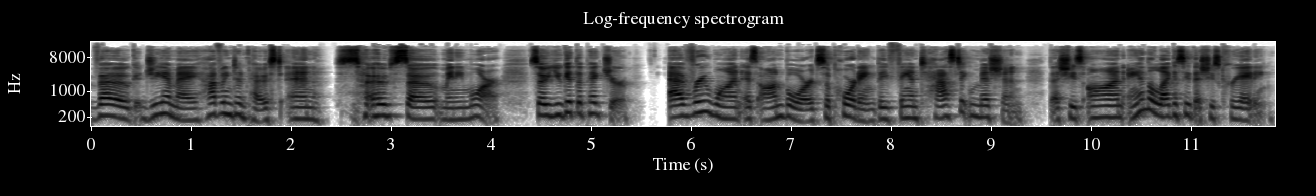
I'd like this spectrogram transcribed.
Vogue, GMA, Huffington Post, and so, so many more. So you get the picture. Everyone is on board supporting the fantastic mission that she's on and the legacy that she's creating.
